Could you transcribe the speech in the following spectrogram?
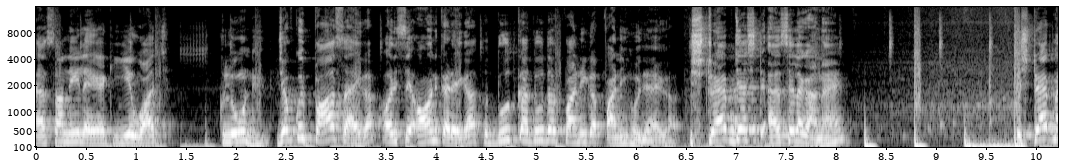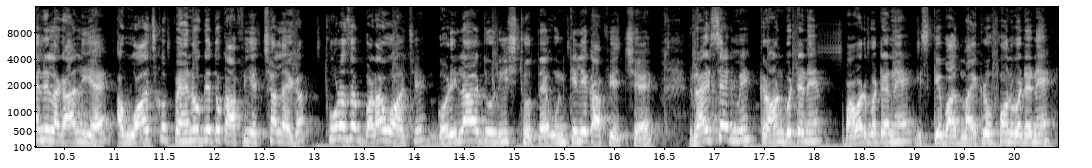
ऐसा नहीं लगेगा कि ये वॉच क्लोन है। जब कोई पास आएगा और इसे ऑन करेगा तो दूध का दूध और पानी का पानी हो जाएगा। स्ट्रैप जस्ट ऐसे लगाना है। स्ट्रैप मैंने लगा लिया है। अब वॉच को पहनोगे तो काफ़ी अच्छा लगेगा। थोड़ा सा बड़ा वॉच है। गोरिल्ला जो रिस्ट होता है, उनके लिए काफ़ी अच्छा है। राइट साइड में क्राउन बटन है पावर बटन है, इसके बाद माइक्रोफोन बटन है।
